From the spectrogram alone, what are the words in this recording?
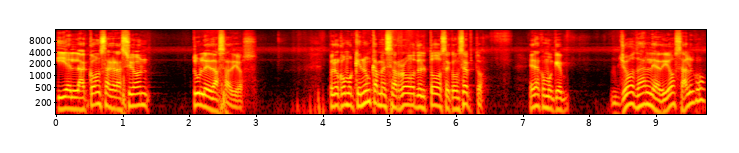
y en la consagración tú le das a Dios. Pero como que nunca me cerró del todo ese concepto. Era como que yo darle a Dios algo.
